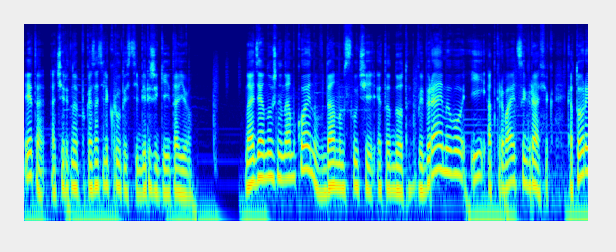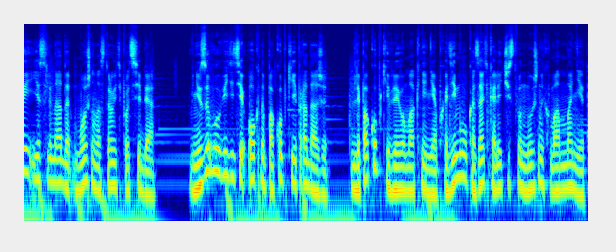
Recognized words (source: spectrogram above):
Это очередной показатель крутости биржи Gate.io. Найдя нужный нам коин, в данном случае это DOT, выбираем его и открывается график, который, если надо, можно настроить под себя. Внизу вы увидите окна покупки и продажи. Для покупки в левом окне необходимо указать количество нужных вам монет.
